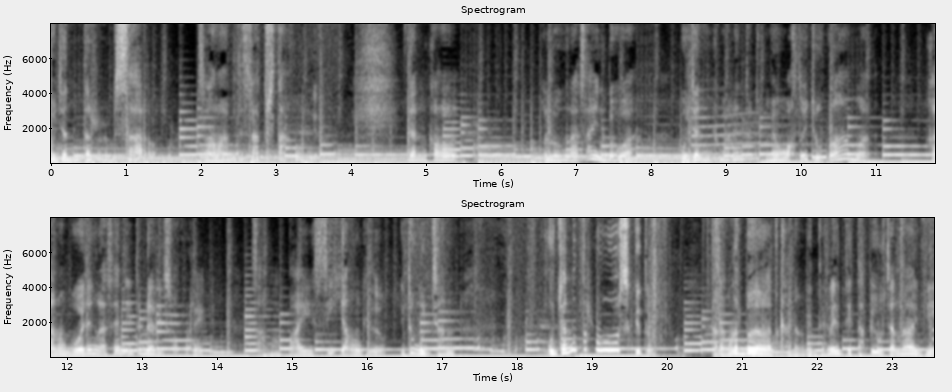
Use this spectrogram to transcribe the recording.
hujan terbesar selama hampir 100 tahun gitu. Dan kalau lu ngerasain bahwa hujan kemarin tuh memang waktunya cukup lama karena gue aja ngerasain itu dari sore sampai siang gitu. Itu hujan hujannya terus gitu. Kadang lebat kadang rintik-rintik tapi hujan lagi.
